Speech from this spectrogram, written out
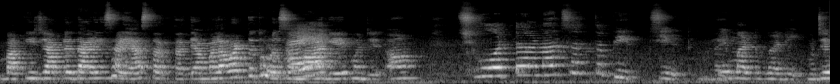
बाकी जे आपल्या डाळी साडी असतात त्या मला वाटतं थोडंसं आहे. म्हणजे म्हणजे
